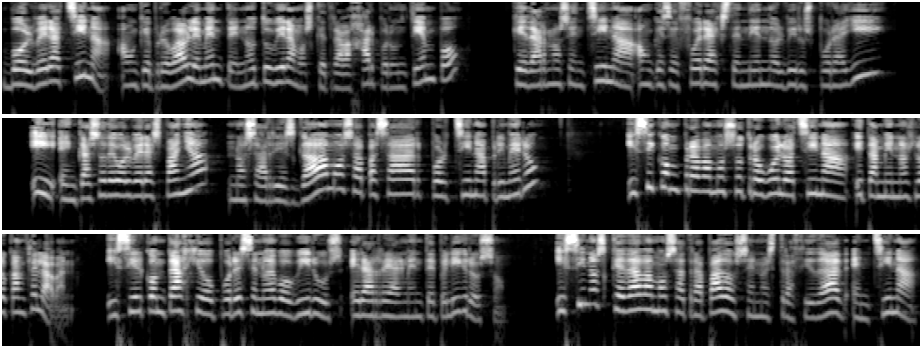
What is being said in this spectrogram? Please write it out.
volver a China, aunque probablemente no tuviéramos que trabajar por un tiempo, quedarnos en China aunque se fuera extendiendo el virus por allí. Y en caso de volver a España, ¿nos arriesgábamos a pasar por China primero? ¿Y si comprábamos otro vuelo a China y también nos lo cancelaban? ¿Y si el contagio por ese nuevo virus era realmente peligroso? ¿Y si nos quedábamos atrapados en nuestra ciudad, en China,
